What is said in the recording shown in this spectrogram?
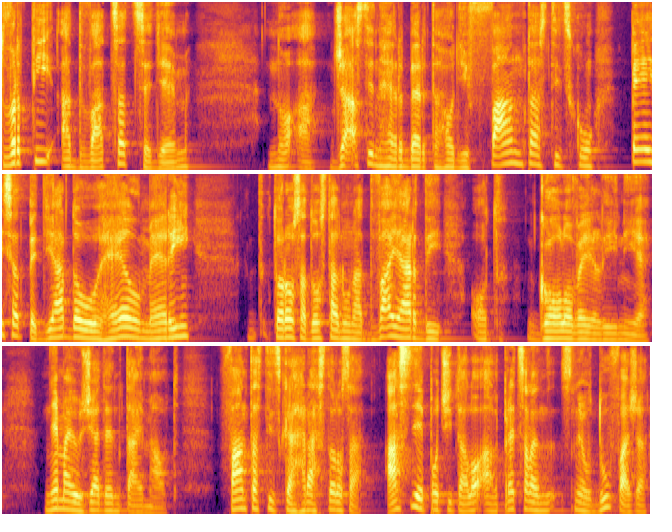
4. a 27, no a Justin Herbert hodí fantastickú 55 yardovú Hail Mary, ktorou sa dostanú na 2 yardy od gólovej línie. Nemajú žiaden timeout. Fantastická hra, z ktorou sa asi nepočítalo, ale predsa len s ňou dúfaš a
